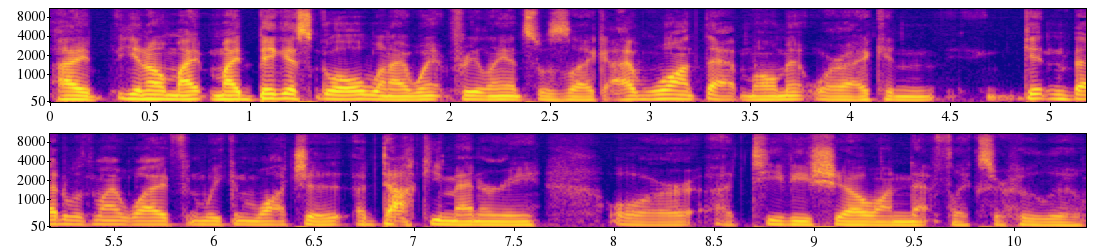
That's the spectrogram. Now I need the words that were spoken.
I, you know, my, my biggest goal when I went freelance was like, I want that moment where I can get in bed with my wife and we can watch a, a documentary or a TV show on Netflix or Hulu,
